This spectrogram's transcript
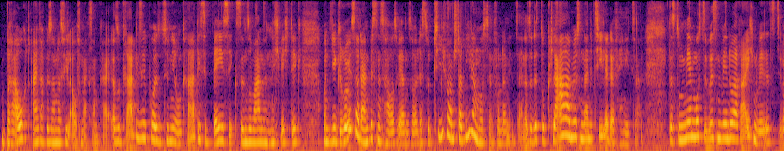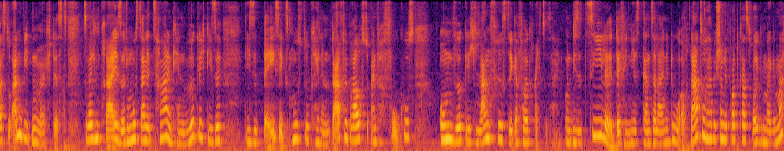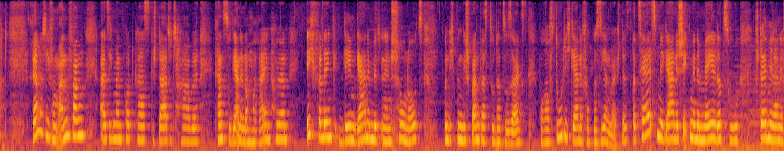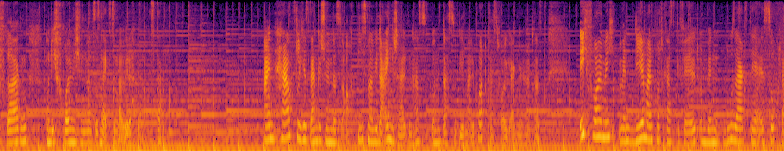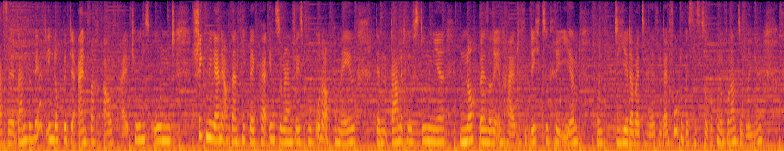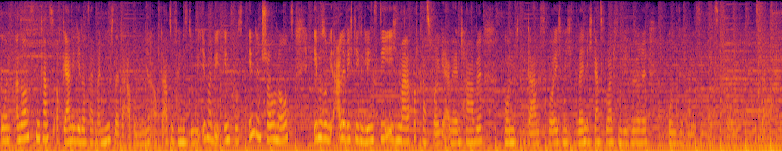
braucht einfach besonders viel Aufmerksamkeit. Also gerade diese Positionierung, gerade diese Basics sind so wahnsinnig wichtig. Und je größer dein Businesshaus werden soll, desto tiefer und stabiler muss dein Fundament sein. Also desto klarer müssen deine Ziele definiert sein. Desto mehr musst du wissen, wen du erreichen willst, was du anbieten möchtest, zu welchem Preise. Du musst deine Zahlen kennen. Wirklich diese, diese Basics musst du kennen. Und dafür brauchst du einfach Fokus um wirklich langfristig erfolgreich zu sein. Und diese Ziele definierst ganz alleine du. Auch dazu habe ich schon eine Podcast-Folge mal gemacht. Relativ am Anfang, als ich meinen Podcast gestartet habe, kannst du gerne noch mal reinhören. Ich verlinke den gerne mit in den Show Notes. Und ich bin gespannt, was du dazu sagst, worauf du dich gerne fokussieren möchtest. Erzähl es mir gerne, schick mir eine Mail dazu, stell mir deine Fragen und ich freue mich, wenn wir uns das nächste Mal wieder hören. Bis dann. Ein herzliches Dankeschön, dass du auch diesmal wieder eingeschaltet hast und dass du dir meine Podcast-Folge angehört hast. Ich freue mich, wenn dir mein Podcast gefällt und wenn du sagst, der ist so klasse, dann bewert ihn doch bitte einfach auf iTunes und schick mir gerne auch dein Feedback per Instagram, Facebook oder auch per Mail denn damit hilfst du mir, noch bessere Inhalte für dich zu kreieren und dir dabei zu helfen, dein Fotobusiness zu rocken und voranzubringen. Und ansonsten kannst du auch gerne jederzeit mein Newsletter abonnieren. Auch dazu findest du wie immer die Infos in den Show Notes, ebenso wie alle wichtigen Links, die ich in meiner Podcast-Folge erwähnt habe. Und dann freue ich mich, wenn ich ganz bald von dir höre und wir hören uns in der nächsten Folge. Bis dann.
